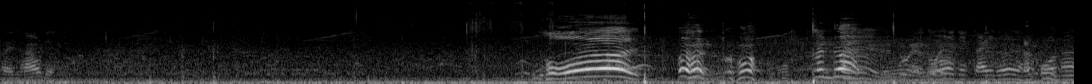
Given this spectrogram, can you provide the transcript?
ใส่เท้าเด็กโอ้ยเฮ้ยเล่นด้วยด้วยโอ้ด้วยยไกลๆเลยหันบอลนะ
